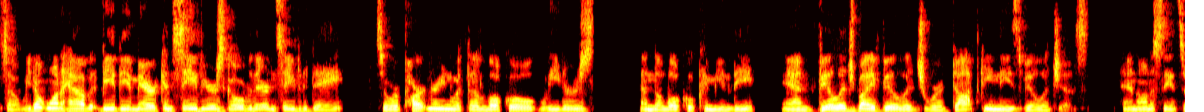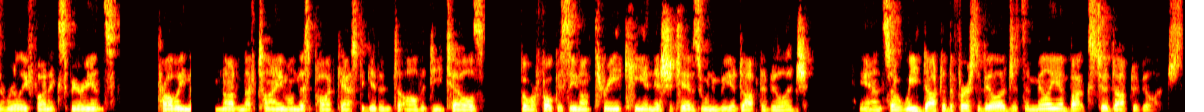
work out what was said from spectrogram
So we don't want to have it be the American saviors go over there and save the day. So we're partnering with the local leaders and the local community. And village by village, we're adopting these villages. And honestly, it's a really fun experience. Probably not enough time on this podcast to get into all the details, but we're focusing on three key initiatives when we adopt a village. And so we adopted the first village. It's a million bucks to adopt a village.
